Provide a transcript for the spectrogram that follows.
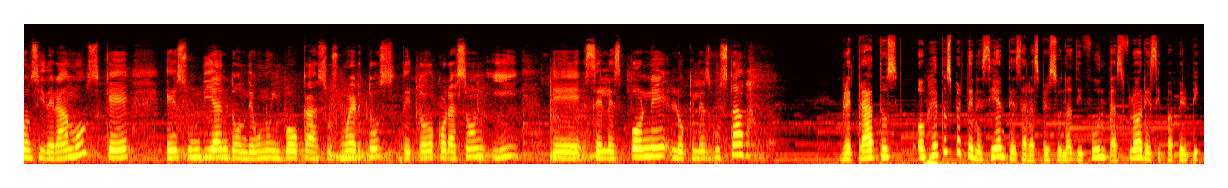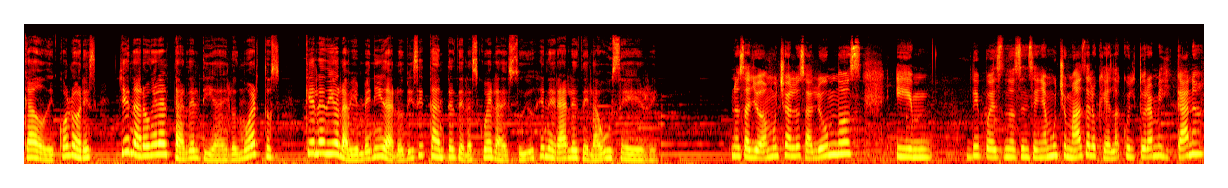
consideramos que es un día en donde uno invoca a sus muertos de todo corazón y eh, se les pone lo que les gustaba. Retratos, objetos pertenecientes a las personas difuntas, flores y papel picado de colores llenaron el altar del Día de los Muertos, que le dio la bienvenida a los visitantes de la Escuela de Estudios Generales de la UCR. Nos ayuda mucho a los alumnos y pues nos enseña mucho más de lo que es la cultura mexicana.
